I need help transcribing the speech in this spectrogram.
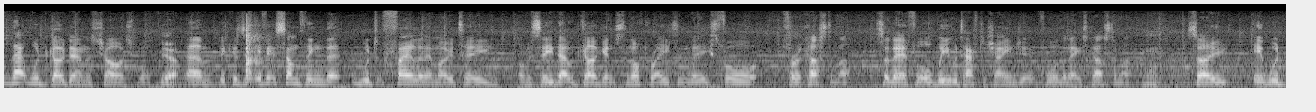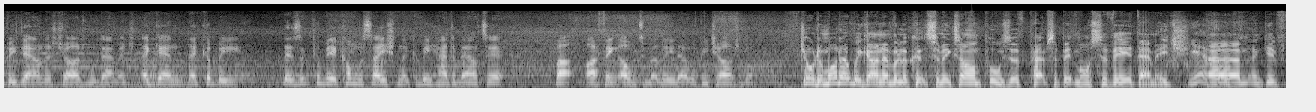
That would go down as chargeable. Yeah. Um, because if it's something that would fail an MOT, obviously that would go against an operating lease for, for a customer. So therefore we would have to change it for the next customer. Mm. So it would be down as chargeable damage. Again, there could be there's could be a conversation that could be had about it, but I think ultimately that would be chargeable. Jordan, why don't we go and have a look at some examples of perhaps a bit more severe damage yeah, um, and give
